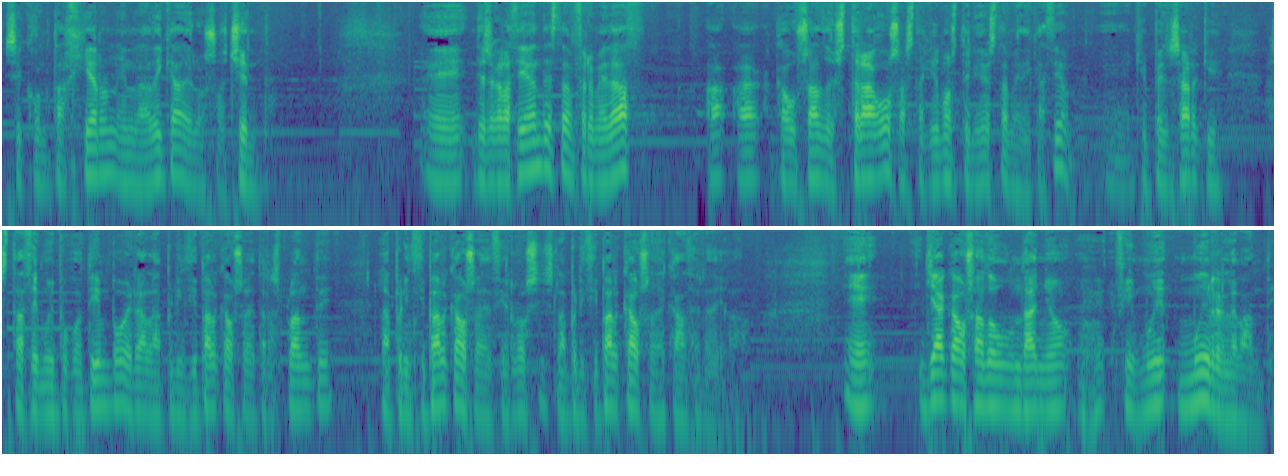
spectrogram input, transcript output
se contagiaron en la década de los 80. Eh, desgraciadamente esta enfermedad ha, causado estragos hasta que hemos tenido esta medicación. Eh, hay que pensar que hasta hace muy poco tiempo era la principal causa de trasplante, la principal causa de cirrosis, la principal causa de cáncer de hígado ya ha causado un daño muy, muy relevante.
